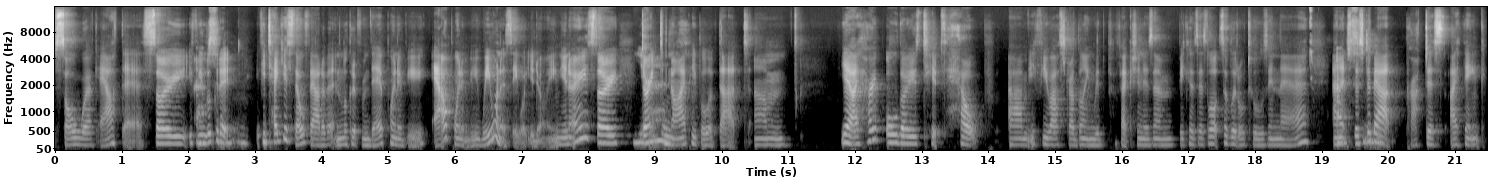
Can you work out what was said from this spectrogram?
soul work out there. So if you Absolutely. look at it, if you take yourself out of it and look at it from their point of view, our point of view, we want to see what you're doing, you know? So yes. don't deny people of that. Um, yeah, I hope all those tips help um, if you are struggling with perfectionism because there's lots of little tools in there. And Absolutely. it's just about practice, I think.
